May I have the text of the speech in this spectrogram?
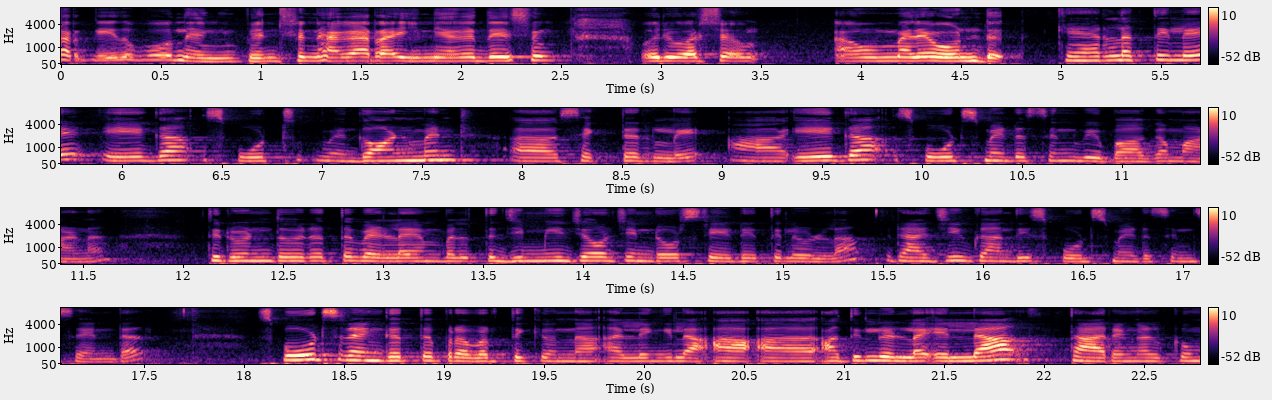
വർക്ക് ചെയ്ത് പോകുന്നു പെൻഷൻ ആകാറായി. ഇനി ഏകദേശം ഒരു വർഷം വരെ ഉണ്ട്. കേരളത്തിലെ ഏക സ്പോർട്സ് ഗവൺമെന്റ് സെക്ടറിലെ ഏക സ്പോർട്സ് മെഡിസിൻ വിഭാഗമാണ് തിരുവനന്തപുരത്ത് വെള്ളയമ്പലത്ത് ജിമ്മി ജോർജ് ഇൻഡോർ സ്റ്റേഡിയത്തിലുള്ള Rajiv Gandhi sports medicine centre sports രംഗത്ത് പ്രവർത്തിക്കുന്ന അല്ലെങ്കിൽ അതിലുള്ള എല്ലാ താരങ്ങൾക്കും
